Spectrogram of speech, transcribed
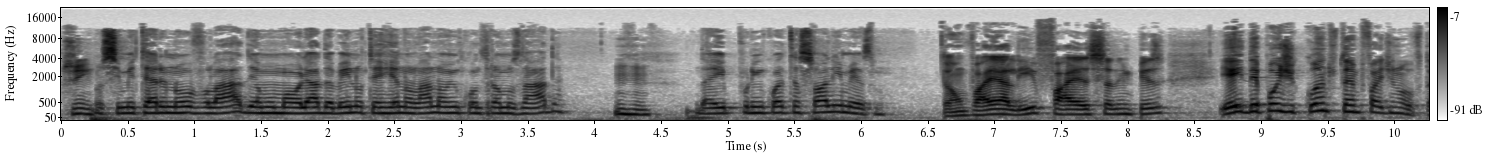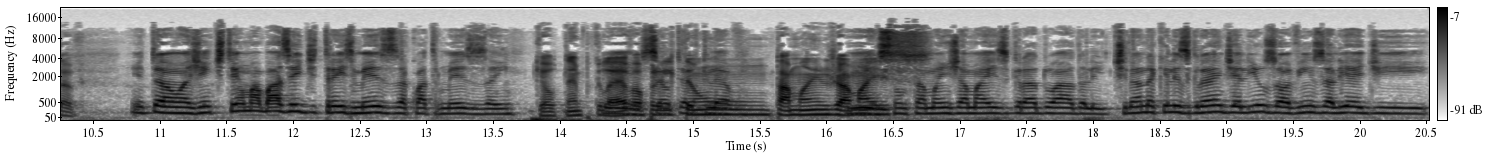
Sim. no cemitério novo lá, demos uma olhada bem no terreno lá, não encontramos nada. Uhum. Daí, por enquanto, é só ali mesmo. Então vai ali, faz essa limpeza. E aí depois de quanto tempo faz de novo, Távio? Então, a gente tem uma base aí de três meses a quatro meses aí. Que é o tempo que leva para é ele ter um tamanho já mais. Isso, um tamanho já mais graduado ali. Tirando aqueles grandes ali, os ovinhos ali é de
